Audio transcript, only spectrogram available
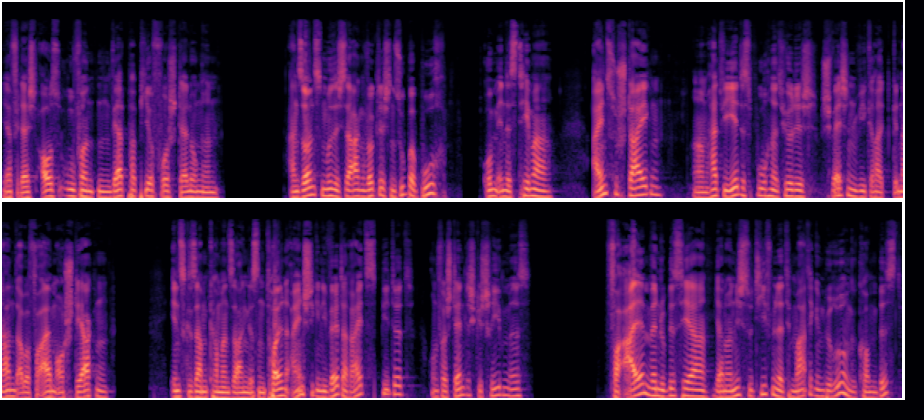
ja vielleicht ausufernden Wertpapiervorstellungen. Ansonsten muss ich sagen, wirklich ein super Buch, um in das Thema einzusteigen. Ähm, hat wie jedes Buch natürlich Schwächen, wie gerade genannt, aber vor allem auch Stärken. Insgesamt kann man sagen, dass es einen tollen Einstieg in die Welt der Reiz bietet und verständlich geschrieben ist. Vor allem, wenn du bisher ja noch nicht so tief mit der Thematik in Berührung gekommen bist.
